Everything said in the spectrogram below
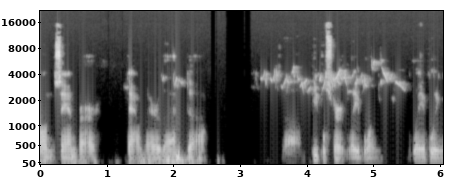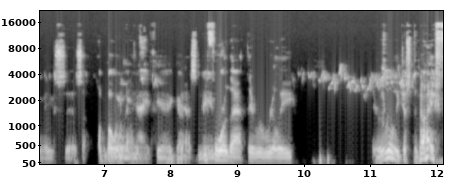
on the sandbar down there that uh, uh, people started labeling labeling these as a Bowie, Bowie knife. knife. Yeah, it got Yeah, name. Before that, they were really they were really just a knife.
